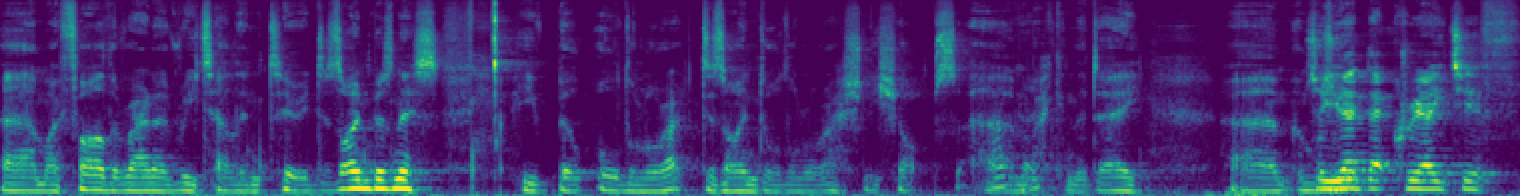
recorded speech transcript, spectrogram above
Uh, my father ran a retail interior design business. He built all the Laura, designed all the Laura Ashley shops um, Okay. back in the day. Um, and So you had that creative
